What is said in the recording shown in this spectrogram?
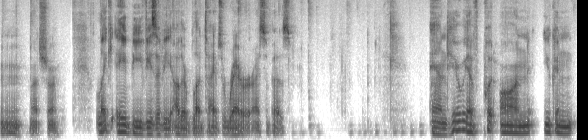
Mm, not sure. Like AB vis a vis other blood types, rarer, I suppose. And here we have put on, you can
